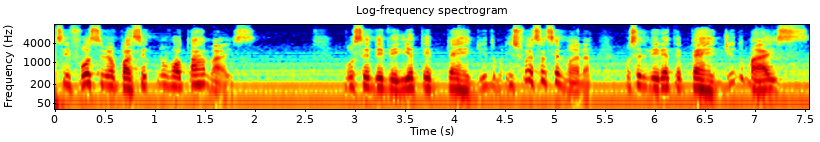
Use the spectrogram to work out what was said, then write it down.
Se fosse meu paciente, não voltar mais. Você deveria ter perdido. Isso foi essa semana. Você deveria ter perdido mais.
